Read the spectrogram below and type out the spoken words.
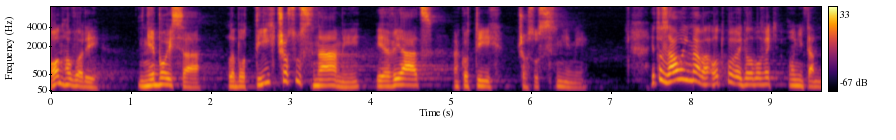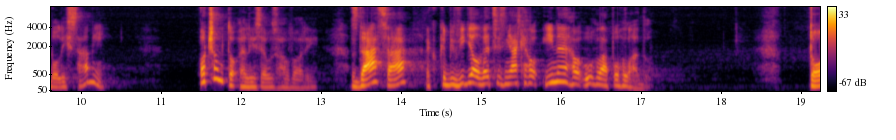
On hovorí, neboj sa, lebo tých, čo sú s námi, je viac ako tých, čo sú s nimi. Je to zaujímavá odpoveď, lebo veď oni tam boli sami. O čom to Elizeus hovorí? Zdá sa, ako keby videl veci z nejakého iného uhla pohľadu. To,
